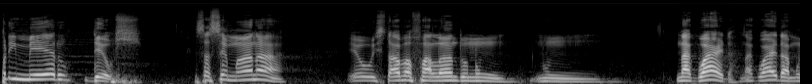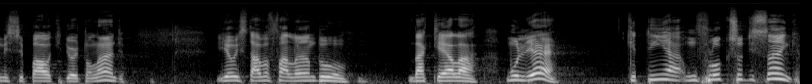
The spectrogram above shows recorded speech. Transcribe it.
Primeiro Deus. Essa semana eu estava falando num, num, na guarda, na guarda municipal aqui de Hortolândia, e eu estava falando daquela mulher que tinha um fluxo de sangue.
